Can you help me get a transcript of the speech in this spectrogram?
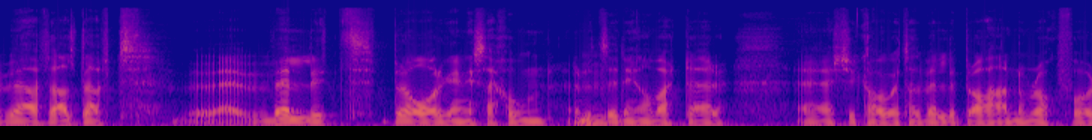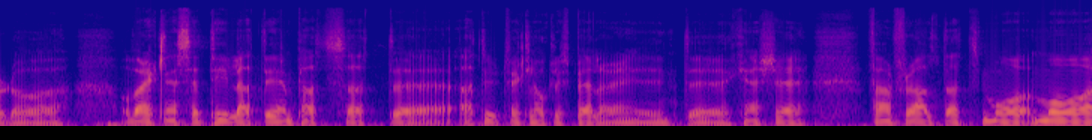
vi har haft, alltid haft eh, väldigt bra organisation under Mm. tiden jag har varit där. Eh, Chicago har tagit väldigt bra hand om Rockford och, och verkligen sett till att det är en plats att, att utveckla hockeyspelare. Inte kanske framförallt att må, må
